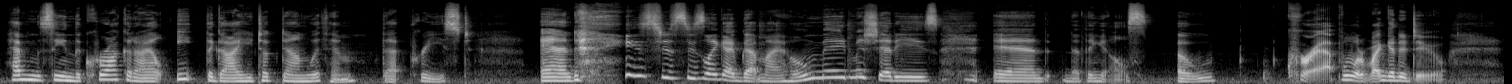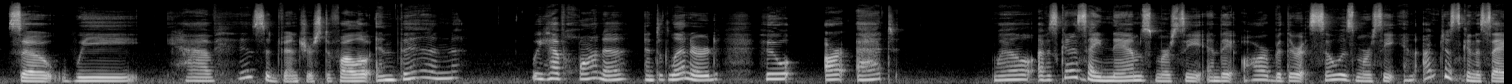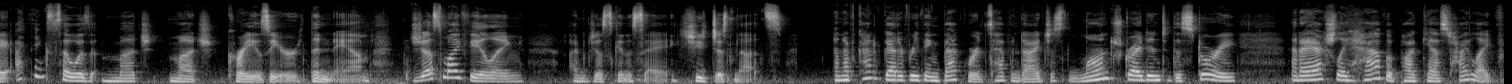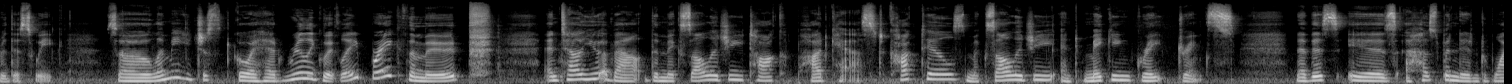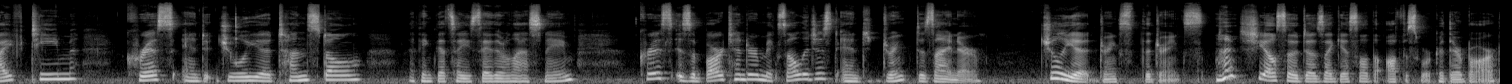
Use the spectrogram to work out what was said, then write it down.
having seen the crocodile eat the guy he took down with him, that priest. And he's just, he's like, I've got my homemade machetes and nothing else. Oh, crap. What am I going to do? So we have his adventures to follow. And then we have Juanna and Leonard who are at, well, I was going to say Nam's mercy, and they are, but they're at Soa's mercy. And I'm just going to say, I think Soa's much, much crazier than Nam. Just my feeling. I'm just going to say, she's just nuts. And I've kind of got everything backwards, haven't I? Just launched right into the story, and I actually have a podcast highlight for this week. So let me just go ahead really quickly, break the mood, and tell you about the Mixology Talk podcast cocktails, mixology, and making great drinks. Now, this is a husband and wife team, Chris and Julia Tunstall. I think that's how you say their last name. Chris is a bartender, mixologist, and drink designer. Julia drinks the drinks. she also does, I guess, all the office work at their bar.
